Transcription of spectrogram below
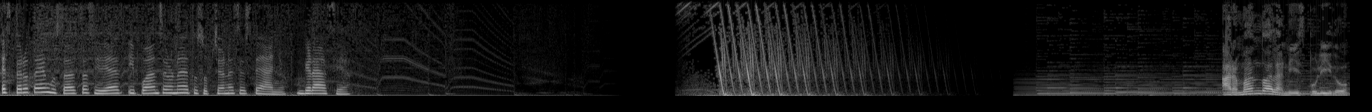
Espero te hayan gustado estas ideas y puedan ser una de tus opciones este año. Gracias. Armando Alanís Pulido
